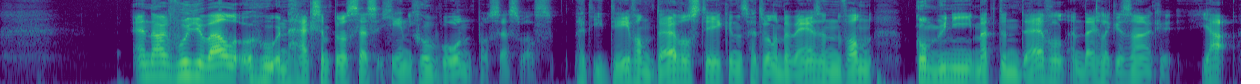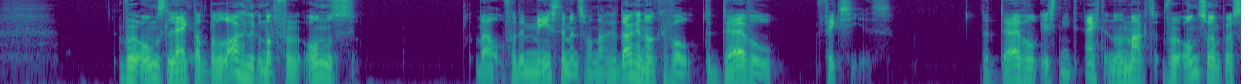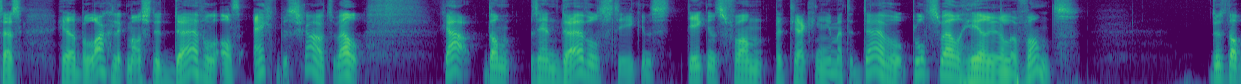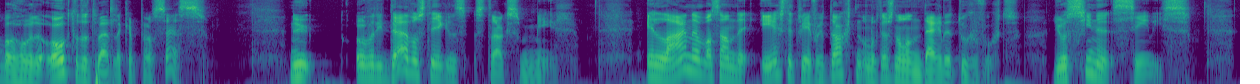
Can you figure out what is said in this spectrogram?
En daar voel je wel hoe een heksenproces geen gewoon proces was het idee van duivelstekens, het willen bewijzen van communie met de duivel en dergelijke zaken. Ja, voor ons lijkt dat belachelijk, omdat voor ons, wel, voor de meeste mensen vandaag de dag in elk geval, de duivel fictie is. De duivel is niet echt en dat maakt voor ons zo'n proces heel belachelijk. Maar als je de duivel als echt beschouwt, wel, ja, dan zijn duivelstekens, tekens van betrekkingen met de duivel, plots wel heel relevant. Dus dat behoorde ook tot het wettelijke proces. Nu, over die duivelstekens straks meer. In Laarne was aan de eerste twee verdachten ondertussen al een derde toegevoegd, Josine Celis.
